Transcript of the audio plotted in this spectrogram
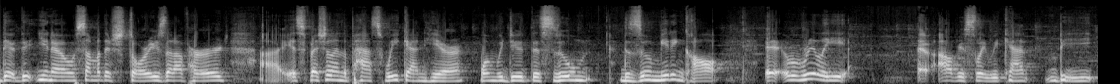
the, the, you know, some of the stories that I've heard, uh, especially in the past weekend here, when we do this Zoom, the Zoom meeting call, it really, obviously, we can't be,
